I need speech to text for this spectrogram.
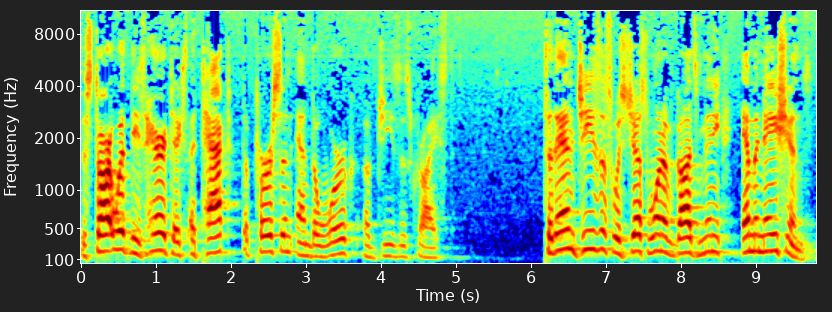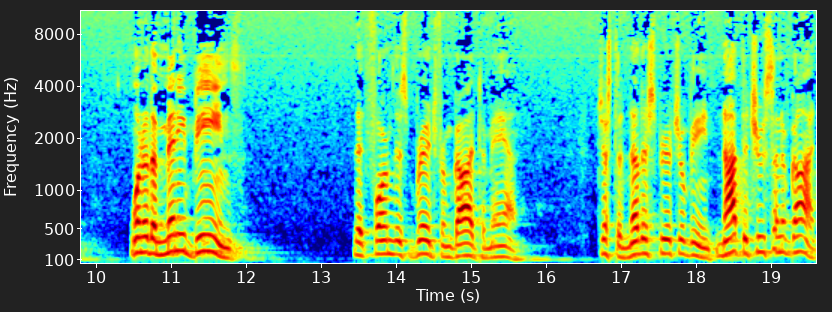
To start with, these heretics attacked the person and the work of Jesus Christ. To them, Jesus was just one of God's many emanations, one of the many beings that formed this bridge from God to man. Just another spiritual being, not the true Son of God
